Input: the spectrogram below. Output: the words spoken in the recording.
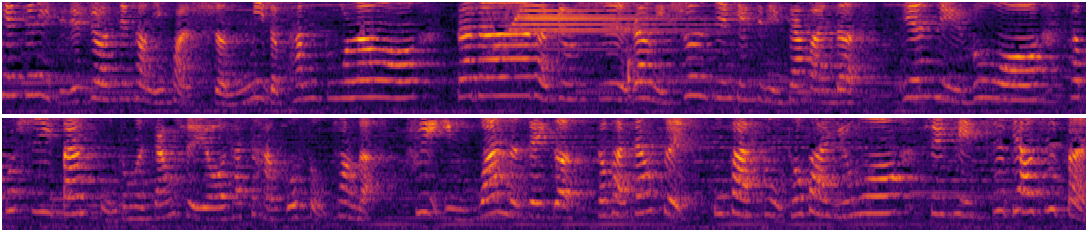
天仙女姐姐就要介绍你一款神秘的潘多拉哦，哒哒，它就是让你瞬间可以仙女下凡的仙女露哦。它不是一般普通的香水哦，它是韩国首创的 Three in One 的这个头发香水、护发素、头发油哦，所以可以治标治本，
